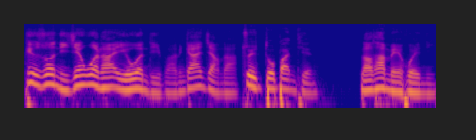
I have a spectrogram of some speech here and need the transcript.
譬如说你今天问他一个问题吧，你刚才讲的，最多半天，然后他没回你，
